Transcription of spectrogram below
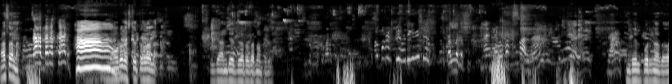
ಹಾಸನ ಹಾ. ನೋಡೋದಷ್ಟೇ ತಗೊಳಲ್ಲ. ಅಂದೇ ಜ್ವರ ಅದ ನೋಡ್ರಿ. ಬೇಲ್ಪುರಿನ ಅದಾವ.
